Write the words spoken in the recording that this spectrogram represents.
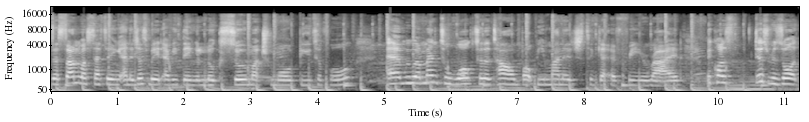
The sun was setting and it just made everything look so much more beautiful and we were meant to walk to the town but we managed to get a free ride because this resort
